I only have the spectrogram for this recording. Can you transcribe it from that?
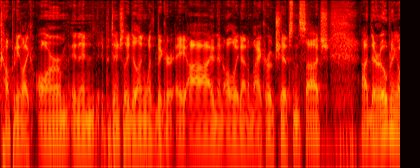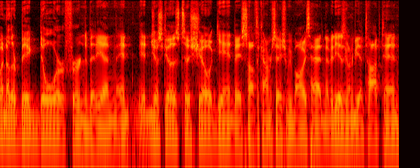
company like ARM, and then potentially dealing with bigger AI, and then all the way down to microchips and such. Uh, they're opening up another big door for NVIDIA, and it, it just goes to show again, based off the conversation we've always had, NVIDIA is going to be a top 10,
